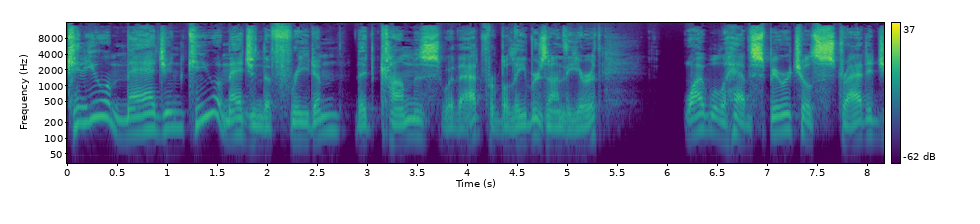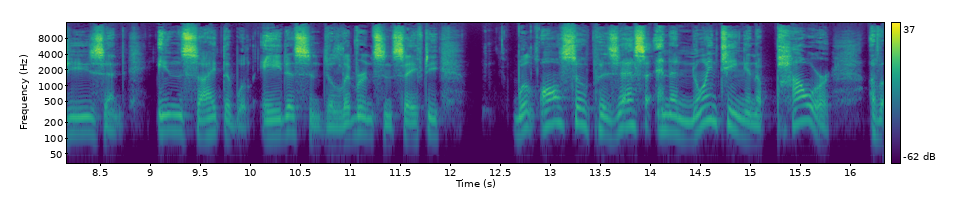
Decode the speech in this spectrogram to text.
Can you imagine? Can you imagine the freedom that comes with that for believers on the earth? Why we'll have spiritual strategies and insight that will aid us in deliverance and safety will also possess an anointing and a power of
